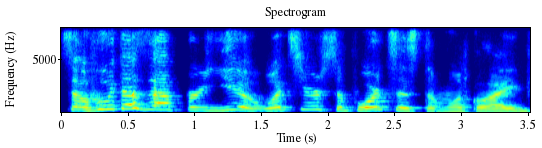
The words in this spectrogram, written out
So who does that for you? What's your support system look like?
